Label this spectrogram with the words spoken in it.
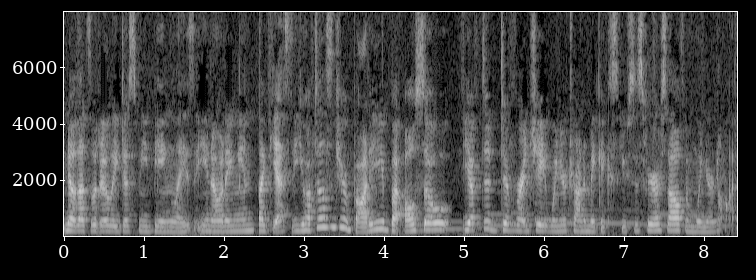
no, that's literally just me being lazy, you know what I mean? Like, yes, you have to listen to your body, but also you have to differentiate when you're trying to make excuses for yourself and when you're not.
